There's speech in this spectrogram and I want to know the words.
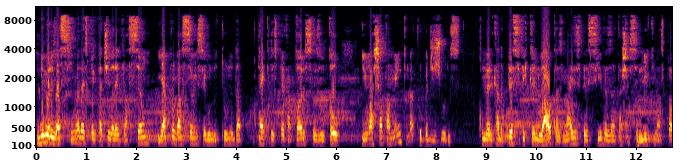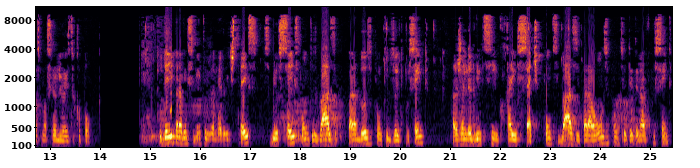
Números acima da expectativa da inflação e aprovação em segundo turno da PEC dos precatórios resultou em um achatamento na curva de juros, com o mercado precificando altas mais expressivas da taxa Selic nas próximas reuniões do Copom. O DI para vencimento de janeiro 23 subiu 6 pontos base para 12,18%, para janeiro 25 caiu 7 pontos base para 11,79%,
